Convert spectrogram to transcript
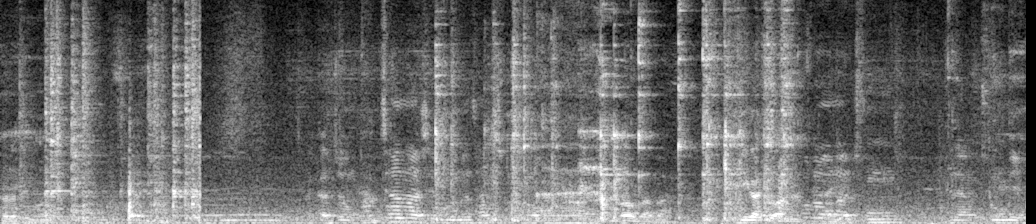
그래서 뭐 약간 좀 극찬하신 분은 30%, 먹어봐봐. 네가 좋아하는 프로는 중 그냥 중립,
